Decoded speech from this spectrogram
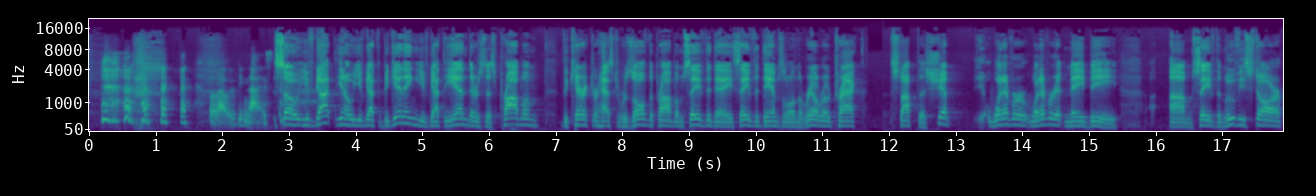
well, that would be nice. so you've got, you know, you've got the beginning, you've got the end. There's this problem. The character has to resolve the problem, save the day, save the damsel on the railroad track, stop the ship, whatever, whatever it may be. Um, save the movie star.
